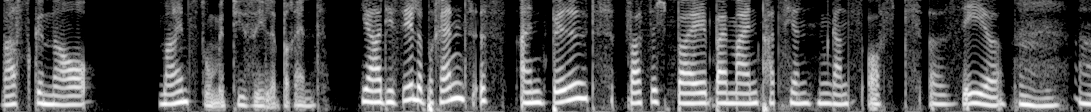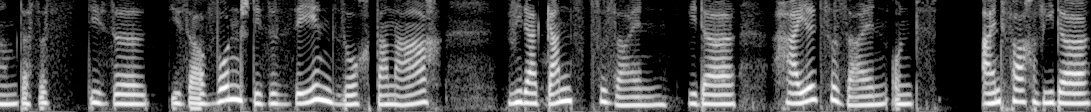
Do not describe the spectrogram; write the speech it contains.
Was genau meinst du mit Die Seele brennt? Ja, die Seele brennt ist ein Bild, was ich bei, bei meinen Patienten ganz oft äh, sehe. Ähm, das ist diese, dieser Wunsch, diese Sehnsucht danach, wieder ganz zu sein, wieder heil zu sein und einfach wieder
